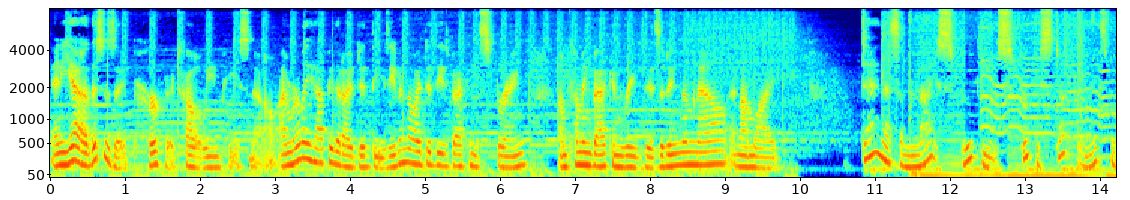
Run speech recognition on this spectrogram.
And yeah, this is a perfect Halloween piece now. I'm really happy that I did these. Even though I did these back in the spring, I'm coming back and revisiting them now, and I'm like, dang, that's some nice spooky, spooky stuff. It makes me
